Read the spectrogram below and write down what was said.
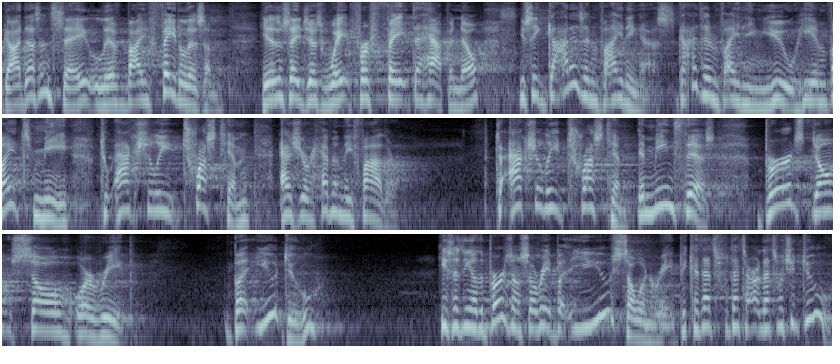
God doesn't say live by fatalism. He doesn't say just wait for fate to happen. No. You see, God is inviting us. God's inviting you. He invites me to actually trust Him as your Heavenly Father. To actually trust Him. It means this birds don't sow or reap, but you do. He says, you know, the birds don't sow or reap, but you sow and reap because that's, that's, our, that's what you do.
